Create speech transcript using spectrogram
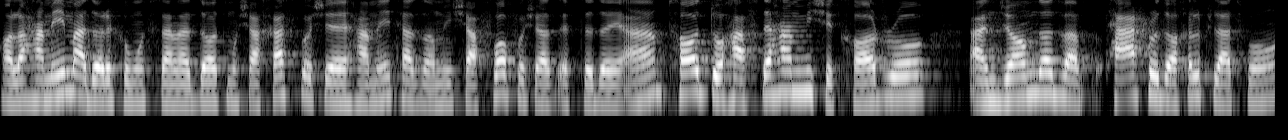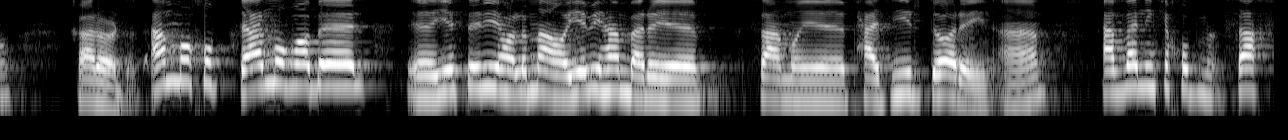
حالا همه مدارک و مستندات مشخص باشه همه تضامین شفاف باشه از ابتدای ام تا دو هفته هم میشه کار رو انجام داد و طرح رو داخل پلتفرم قرار داد. اما خب در مقابل یه سری حالا معایبی هم برای سرمایه پذیر داره این امر. اول اینکه خب سقف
